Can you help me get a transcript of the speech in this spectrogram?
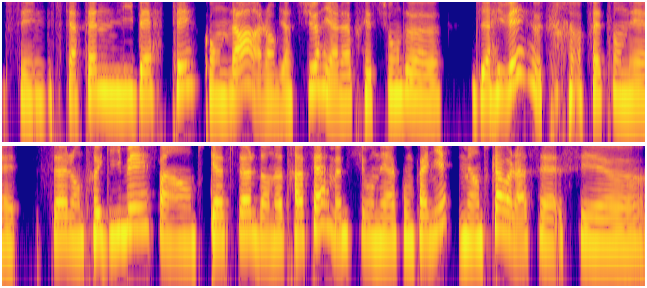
c'est une certaine liberté qu'on a. Alors bien sûr, il y a la pression de d'y arriver parce qu'en fait on est seul entre guillemets enfin en tout cas seul dans notre affaire même si on est accompagné mais en tout cas voilà c'est euh,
